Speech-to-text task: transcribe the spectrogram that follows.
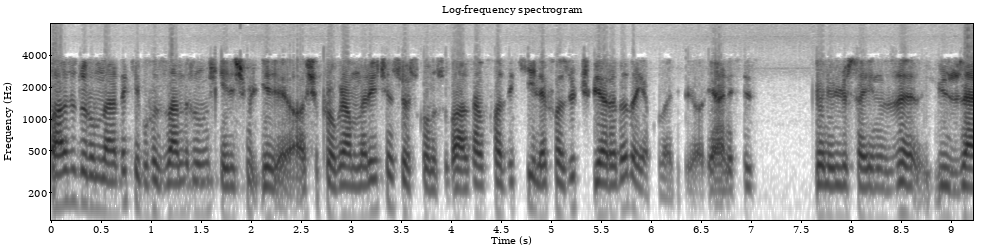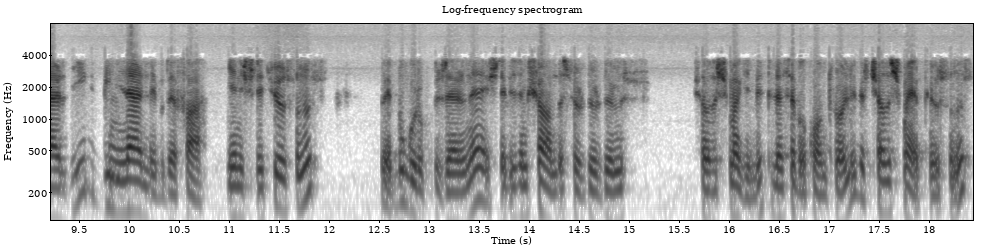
Bazı durumlarda ki bu hızlandırılmış gelişmiş e, aşı programları için söz konusu bazen faz 2 ile faz 3 bir arada da yapılabiliyor. Yani siz gönüllü sayınızı yüzler değil binlerle bu defa genişletiyorsunuz ve bu grup üzerine işte bizim şu anda sürdürdüğümüz çalışma gibi plasebo kontrollü bir çalışma yapıyorsunuz.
